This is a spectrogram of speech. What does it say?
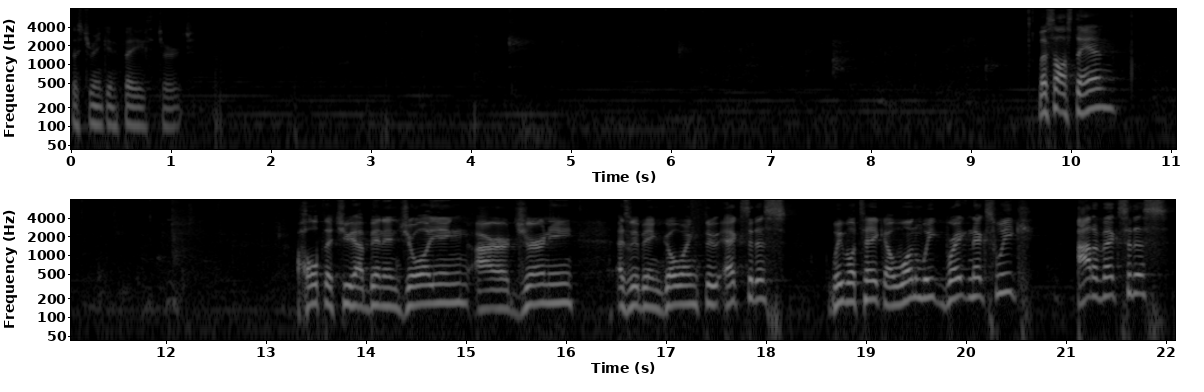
Let's drink in faith, church. Let's all stand. I hope that you have been enjoying our journey as we've been going through Exodus. We will take a one week break next week out of Exodus.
